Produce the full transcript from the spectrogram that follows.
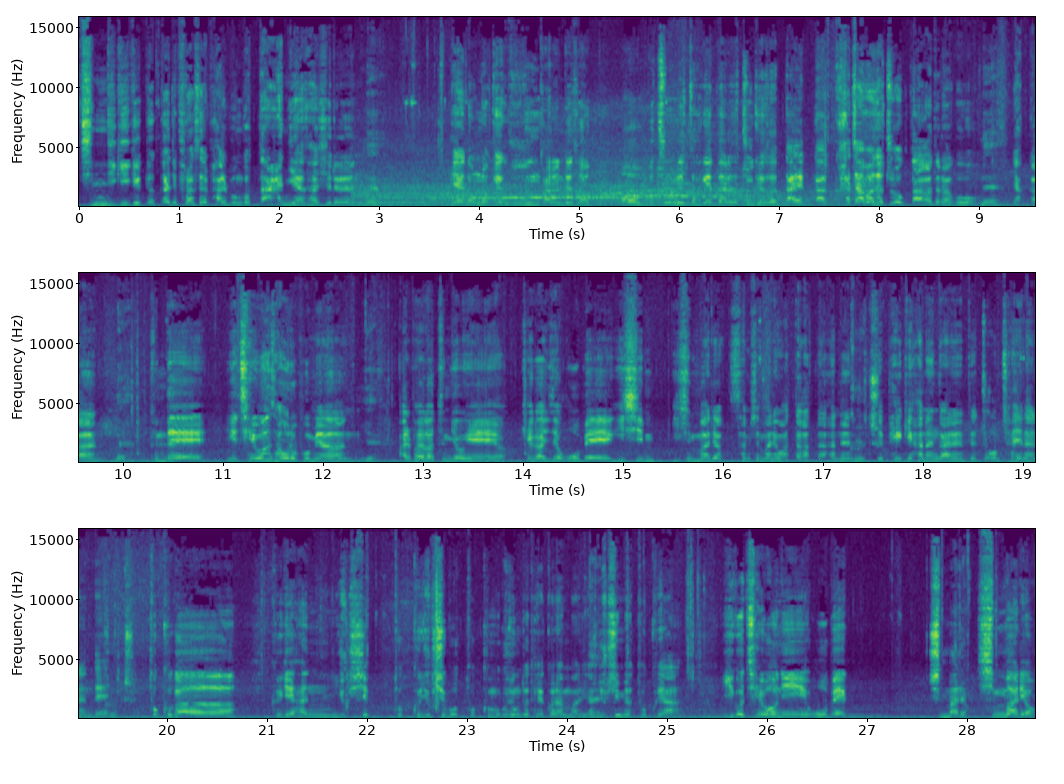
진 이기게 끝까지 프락셀 밟은 것도 아니야 사실은 네. 그냥 넉넉하게 우웅 가는 데서 어뭐 충분히 하겠다 해서 쭉 해서 딸깍 하자마자 쭉 나가더라고 네. 약간 네. 근데 이게 재원상으로 보면 예. 알파 같은 경우에 걔가 이제 520 20마력 30마력 왔다 갔다 하는 그렇죠. 이제 100이 하는가 안 하는데 조금 차이 나는데 그렇죠. 토크가 그게 한 60 토크 65 토크 뭐 그 정도 될 거란 말이야 네. 60몇 토크야 이거 재원이 500 신마력. 10마력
